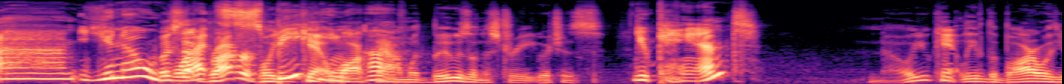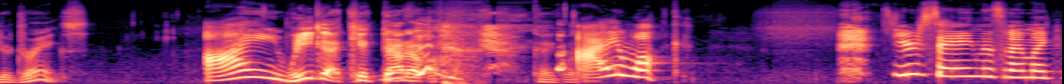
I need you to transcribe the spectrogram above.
Um, you know Looks what? like Broad Ripple, you can't walk of- down with booze on the street, which is You can't. no, you can't leave the bar with your drinks. I We got kicked out of. yeah, okay, I walk. You're saying this, and I'm like,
